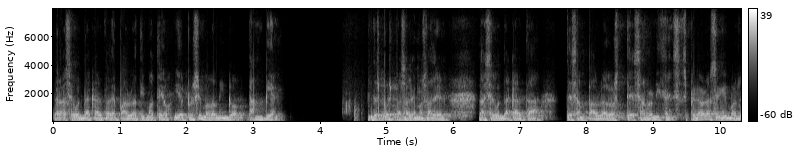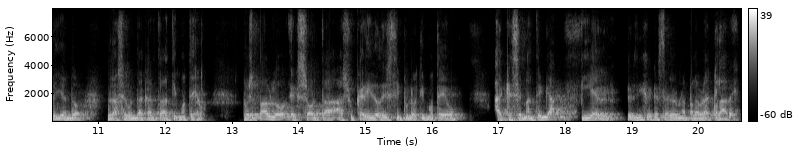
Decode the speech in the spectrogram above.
de la segunda carta de Pablo a Timoteo y el próximo domingo también. Después pasaremos a leer la segunda carta de San Pablo a los tesalonicenses. Pero ahora seguimos leyendo la segunda carta a Timoteo. Pues Pablo exhorta a su querido discípulo Timoteo a que se mantenga fiel. Les dije que esta era una palabra clave.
